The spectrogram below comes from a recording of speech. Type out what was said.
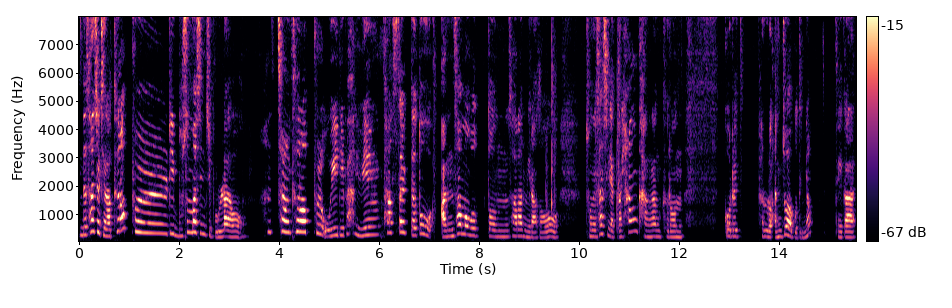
근데 사실 제가 트러플이 무슨 맛인지 몰라요. 한창 트러플 오일이 막 유행 탔을 때도 안 사 먹었던 사람이라서 저는 사실 약간 향 강한 그런 거를 별로 안 좋아하거든요. 제가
